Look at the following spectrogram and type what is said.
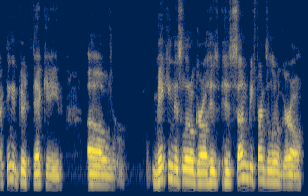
i think a good decade of making this little girl his his son befriends a little girl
